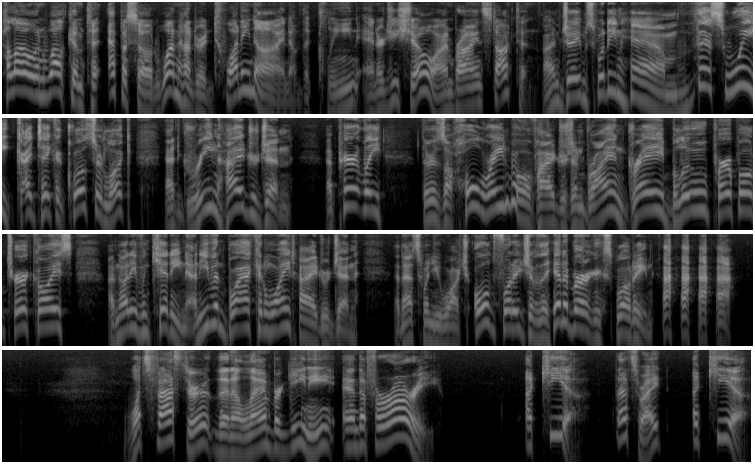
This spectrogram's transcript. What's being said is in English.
Hello and welcome to episode 129 of the Clean Energy Show. I'm Brian Stockton. I'm James Whittingham. This week, I take a closer look at green hydrogen. Apparently, there's a whole rainbow of hydrogen, Brian. Gray, blue, purple, turquoise. I'm not even kidding. And even black and white hydrogen. And that's when you watch old footage of the Hindenburg exploding. What's faster than a Lamborghini and a Ferrari? A Kia. That's right a Kia.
